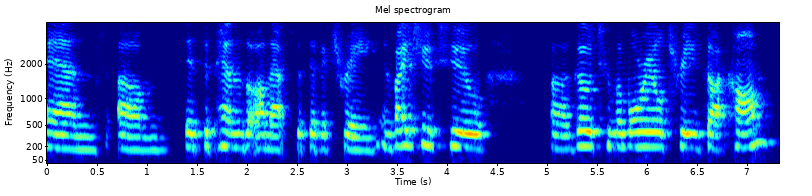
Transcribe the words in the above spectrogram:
and um, it depends on that specific tree. invite you to uh, go to memorialtrees.com,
